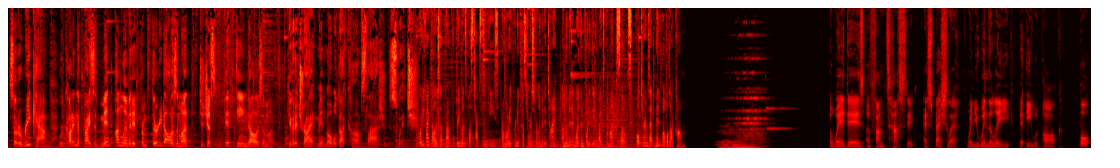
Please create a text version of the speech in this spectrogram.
F- So to recap, we're cutting the price of Mint Unlimited from $30 a month to just $15 a month. Give it a try at mintmobile.com slash switch. $45 upfront for three months plus taxes and fees. Promo for new customers for limited time. Unlimited more than 40 gigabytes per month. Slows. Full terms at mintmobile.com. Away days are fantastic, especially when you win the league at Ewood Park. But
